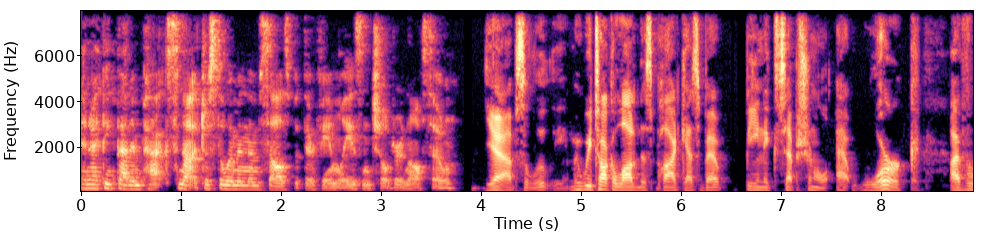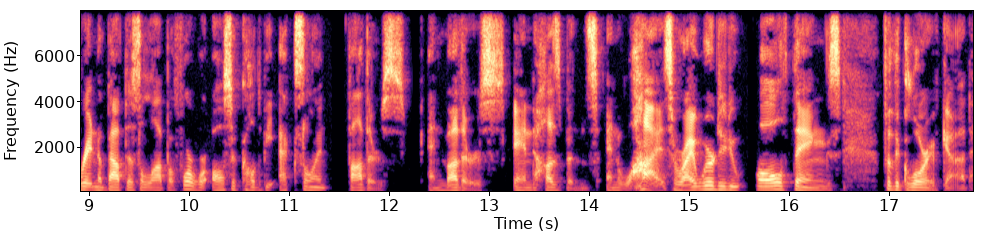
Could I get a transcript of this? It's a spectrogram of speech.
and I think that impacts not just the women themselves, but their families and children also. Yeah, absolutely. I mean, we talk a lot in this podcast about being exceptional at work. I've written about this a lot before. We're also called to be excellent fathers and mothers and husbands and wives, right? We're to do all things for the glory of God,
